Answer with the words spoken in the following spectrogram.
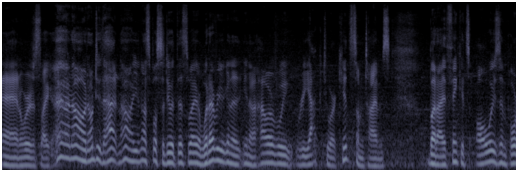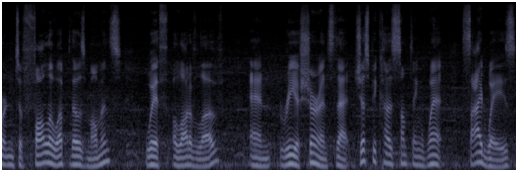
and we're just like, oh, no, don't do that. No, you're not supposed to do it this way or whatever you're going to, you know, however we react to our kids sometimes. But I think it's always important to follow up those moments with a lot of love and reassurance that just because something went sideways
